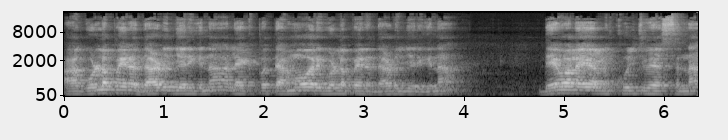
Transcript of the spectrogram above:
ఆ గుళ్ళపైన దాడులు జరిగినా లేకపోతే అమ్మవారి గుళ్ళపైన దాడులు జరిగినా దేవాలయాలను కూల్చివేస్తున్నా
